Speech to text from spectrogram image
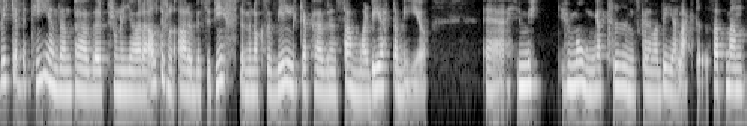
Vilka beteenden behöver personen göra? Alltifrån arbetsuppgifter men också vilka behöver den samarbeta med? Och, eh, hur, mycket, hur många team ska den vara delaktig i? Så att man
